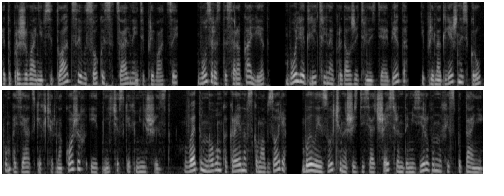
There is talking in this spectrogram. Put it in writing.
это проживание в ситуации высокой социальной депривации, возраст до 40 лет, более длительная продолжительность диабета и принадлежность к группам азиатских чернокожих и этнических меньшинств. В этом новом Кокрейновском обзоре было изучено 66 рандомизированных испытаний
